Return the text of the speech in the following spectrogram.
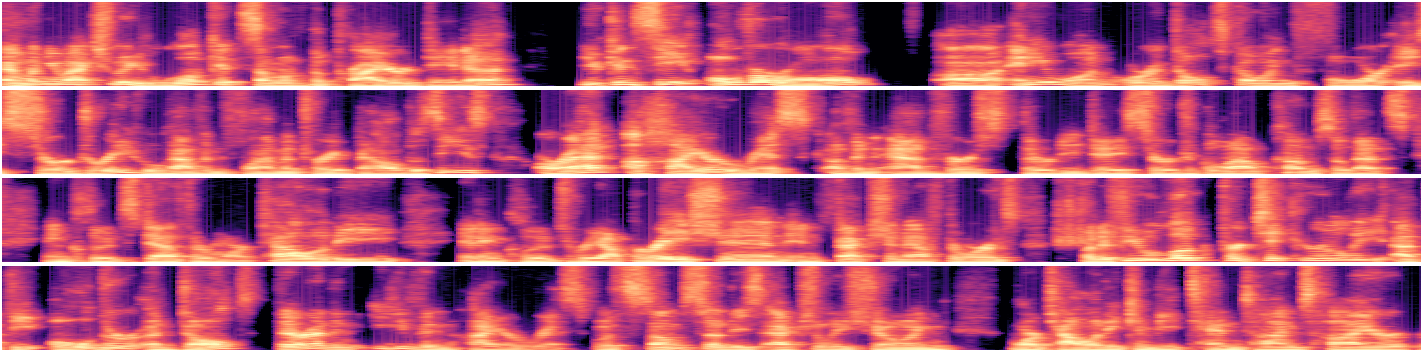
And when you actually look at some of the prior data, you can see overall uh, anyone or adults going for a surgery who have inflammatory bowel disease are at a higher risk of an adverse 30 day surgical outcome. So that includes death or mortality, it includes reoperation, infection afterwards. But if you look particularly at the older adult, they're at an even higher risk, with some studies actually showing mortality can be 10 times higher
